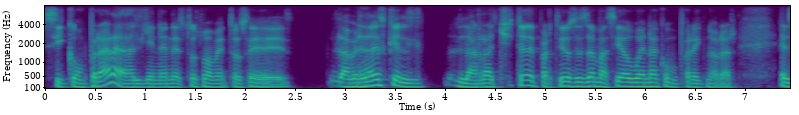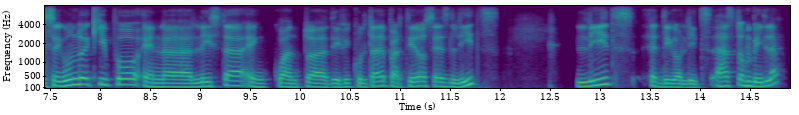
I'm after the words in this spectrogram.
si comprar a alguien en estos momentos. Eh, la verdad es que la rachita de partidos es demasiado buena como para ignorar. El segundo equipo en la lista en cuanto a dificultad de partidos es Leeds. Leeds, eh, digo Leeds, Aston Villa,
